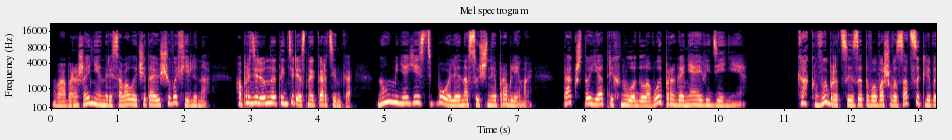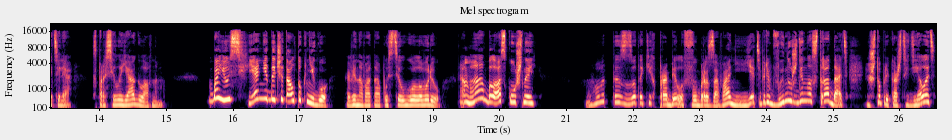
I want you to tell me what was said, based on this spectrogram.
Воображение нарисовало читающего филина. Определенно это интересная картинка, но у меня есть более насущные проблемы, так что я тряхнула головой, прогоняя видение. «Как выбраться из этого вашего зацикливателя?» — спросила я о главном. «Боюсь, я не дочитал ту книгу», — Виновато опустил голову Рю. Она была скучной. Вот из-за таких пробелов в образовании я теперь вынуждена страдать. И что прикажете делать?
